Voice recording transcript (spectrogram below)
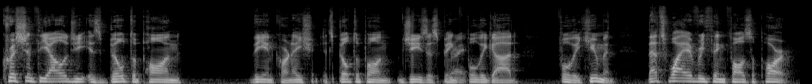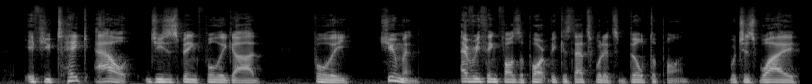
Christian theology is built upon the incarnation, it's built upon Jesus being right. fully God, fully human. That's why everything falls apart. If you take out Jesus being fully God, fully human, everything falls apart because that's what it's built upon, which is why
